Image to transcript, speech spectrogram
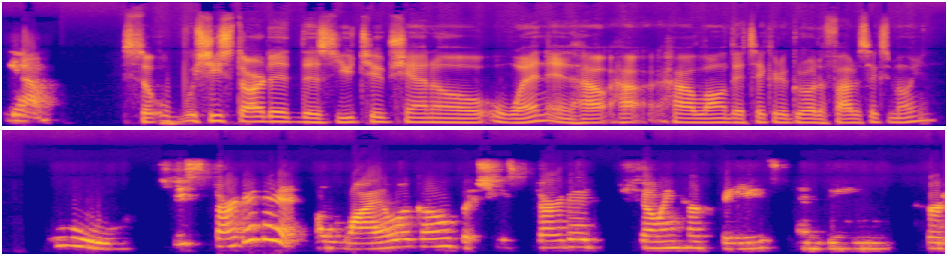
you know. So she started this YouTube channel when and how how how long did it take her to grow to five to six million? Ooh, she started it a while ago, but she started showing her face and being her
